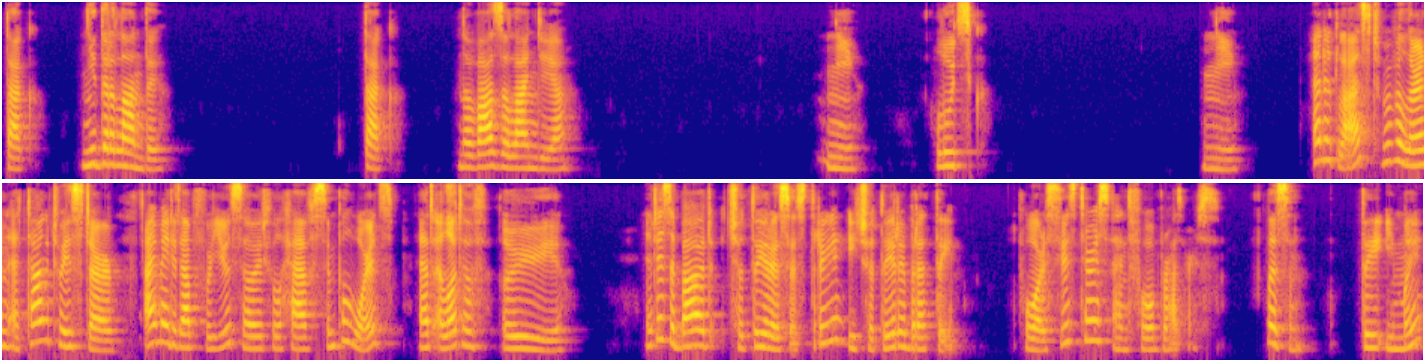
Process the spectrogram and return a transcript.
Так. Нідерланди. Так. Нова Зеландія. Ні. Луцьк. Ні. And at last, we will learn a tongue twister. I made it up for you so it will have simple words and a lot of «ы». It is about чотири сестри і чотири брати. Four sisters and four brothers. Listen. Ти і ми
